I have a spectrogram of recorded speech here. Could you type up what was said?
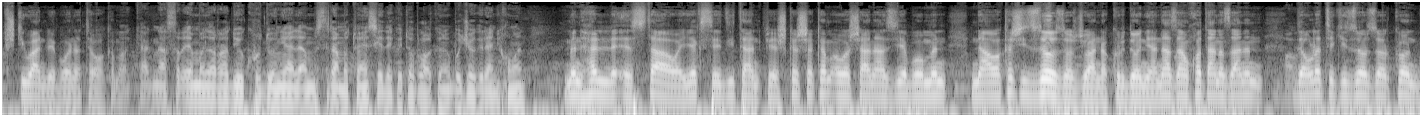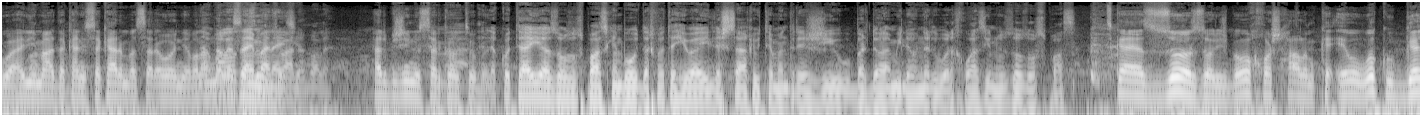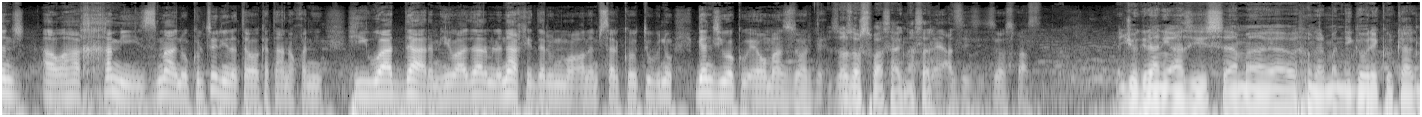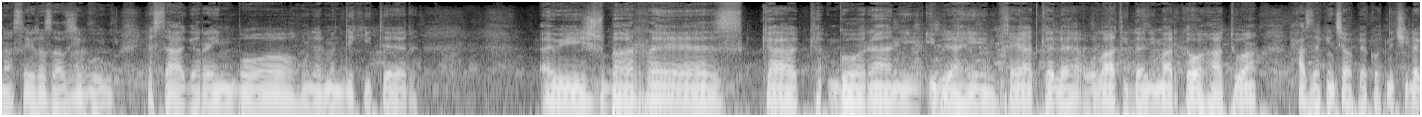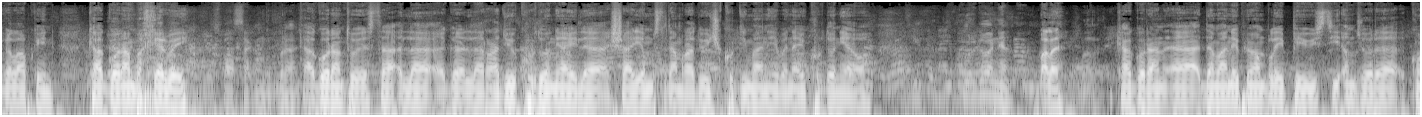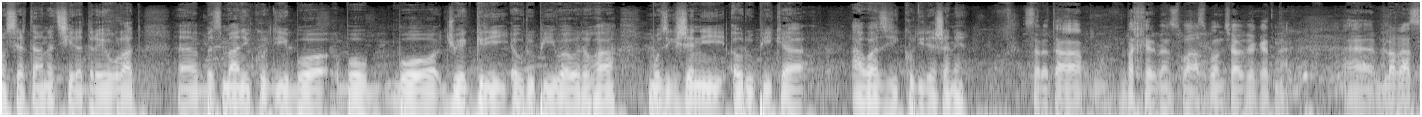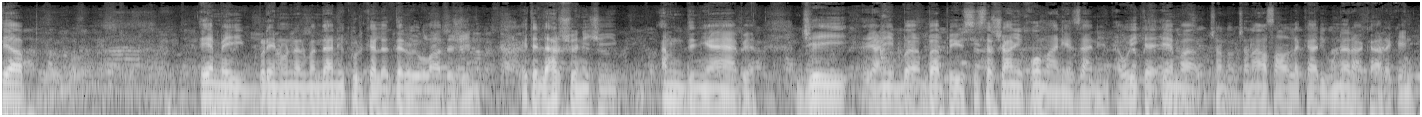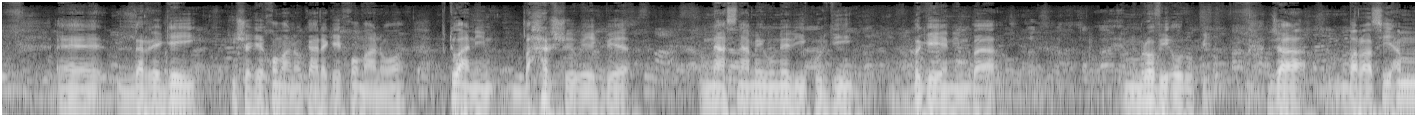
پشتیوان بێت بۆ نەتەوەکەمان. کاک ناسڕ ئێمە لە ڕادیۆی کوردۆنیا لە ئەمستردام ئەتوانین سێدەکەی تۆ بڵاوکەینەوە بۆ گوێگرانی خۆمان؟ من هەر لە ئێستاوە یەک سێدیتان پێشکەش ئەکەم ئەوە شانازییە بۆ من ناوەکەشی زۆر زۆر جوانە کوردۆنیا نازانم خۆتان ئەزانن دەوڵەتێکی زۆر زۆر کۆن بووە هەری مادەکانی سە کارم بەسەر ئەوە نییە بەڵام ناوەکەی زۆر جوانە. هەر بژین و سەرکەوتوو بن. لە کۆتاییا زۆر زۆر سپاسکەم بۆ ئەو دەرفەتە هیوای لەش ساغی و تەمەن درێژی و بەردەوامی لە هونەرت وەرخوازین و زۆر زۆر سپاس. تکایە زۆر زۆریش بەوە خۆشحاڵم کە ئێوە وەکو گەنج ئاوەها خەمی زمان و کلتوری نەتەوەکەتان ئەخۆنی هیوا دارم هیوا دارم لە ناخی دەرونمەوە ئەڵێم سەرکەوتوو بن و گەنجی وەکو ئێوەمان زۆر بێ. زۆر زۆر سپاس کاک ناسر. برای عەزیزی زۆر سپاس. گوێگرانی ئازیز ئەمە هونەرمەندی گەورەی کورد کاک ناسری رەزازی بوو ئێستا ئەگەڕێین بۆ هونەرمەندێکی تر. ئەویش بەڕێز کاک گۆرانی ئیبراهیم خەیات کە لە وڵاتی دەنیمارکەوە هاتووە حەز دەکەین چاو پێکوتنیی لەگەڵا بکەین کا گۆران بە خێربەی کا گۆران تۆ ئێستا لە رادیوی کوردۆنیایی لە شاریە مسترام رادیویی کوردیمان هەیە بە ناوی کوردۆنیاوە کوردۆنیا بەڵێ کا گۆران دەمانێت پێمان بڵێ پێویستی ئەم جۆرە کۆنسرتانە چی لە درەوی وڵات بە زمانی کوردی بۆ بۆ بۆ گوێگری ئەوروپی وەوەرەوە موزیکژەنی ئەوروپی کە ئاوازی کوردی دەژەنێ سەرەتا بەخێر بێن سپاس بۆم چاپێکەتنە لە ڕاستە ئێمەی بڵێن هوەرمەندانی کورکە لە دەروی وڵات دەژین ئەتر لە هەر شوێنێکی ئەم دنیاە بێ جێی یعنی بە پێویستی سەرشانی خۆمانە زانین ئەوەی کە ئێمە چەند چەنا ساڵ لە کاری هوەرا کارەکەین لە ڕێگەی ئیشەکەی خۆمانەوە کارەکەی خۆمانەوە بتوانین بە هەر شێوەیەک بێ ناسنامەی هوەری کوردی بگەێنین بە مرۆڤی ئەوروپی جا بەڕاستی ئەم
